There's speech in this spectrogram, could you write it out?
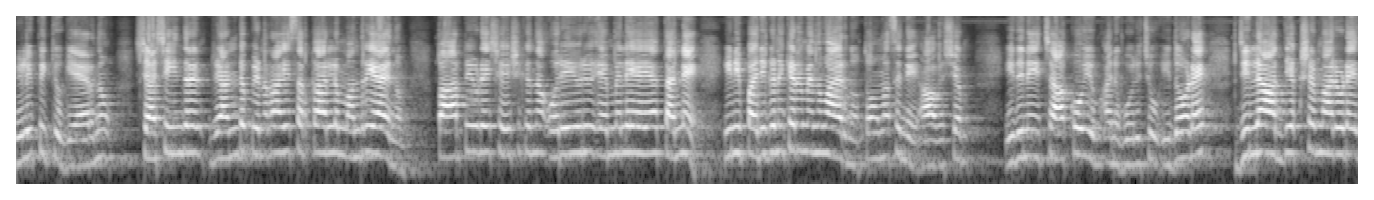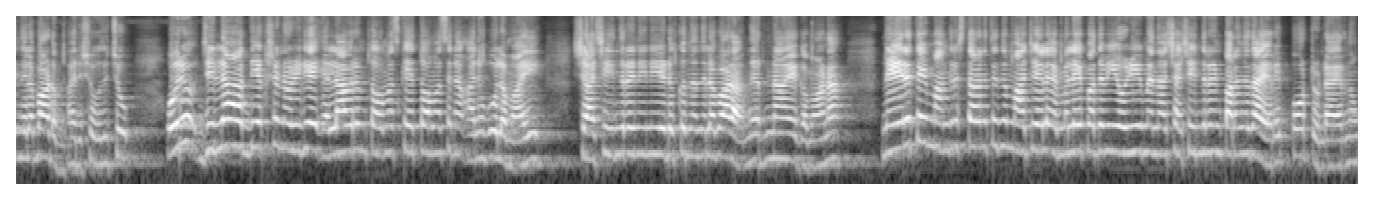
വിളിപ്പിക്കുകയായിരുന്നു. ശശീന്ദ്രൻ രണ്ട് പിണറായി സർക്കാരിലും മന്ത്രിയായെന്നും പാർട്ടിയുടെ ശേഷിക്കുന്ന ഒരേയൊരു എം എൽ എ ആയ തന്നെ ഇനി പരിഗണിക്കണമെന്നുമായിരുന്നു തോമസിന്റെ ആവശ്യം. ഇതിനെ ചാക്കോയും അനുകൂലിച്ചു. ഇതോടെ ജില്ലാ അധ്യക്ഷന്മാരുടെ നിലപാടും പരിശോധിച്ചു. ഒരു ജില്ലാ അധ്യക്ഷൻ ഒഴികെ എല്ലാവരും തോമസ് കെ തോമസിന് അനുകൂലമായി. ശശീന്ദ്രൻ ഇനി എടുക്കുന്ന നിലപാട് നിർണായകമാണ്. നേരത്തെ മന്ത്രിസ്ഥാനത്ത് നിന്ന് മാറ്റിയാൽ എം എൽ എ പദവി ഒഴിയുമെന്ന് ശശീന്ദ്രൻ പറഞ്ഞതായി റിപ്പോർട്ടുണ്ടായിരുന്നു.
